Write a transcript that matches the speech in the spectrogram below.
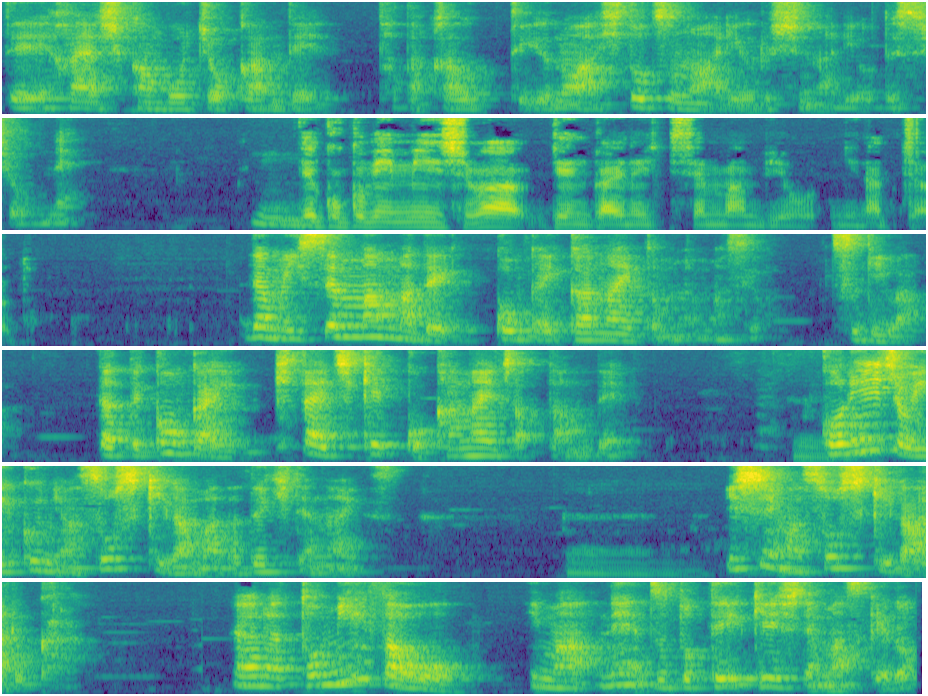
で、林官房長官で戦うっていうのは一つのあり得るシナリオでしょうね。うん、で、国民民主は限界の1000万票になっちゃうと。でも1000万まで今回いかないと思いますよ。次は。だって今回期待値結構叶えちゃったんで、うん、これ以上行くには組織がまだできてないです。うん、維新は組織があるから。だから都民ファを今ね、ずっと提携してますけど、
